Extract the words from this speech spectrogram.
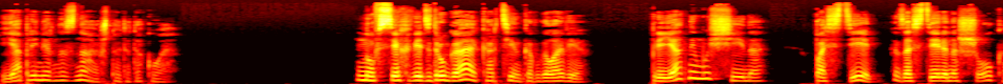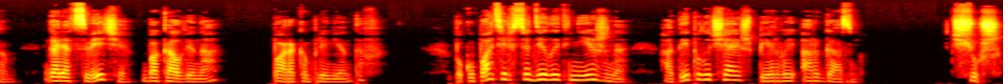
Я примерно знаю, что это такое. Но у всех ведь другая картинка в голове. Приятный мужчина, постель застелена шелком, горят свечи, бокал вина, пара комплиментов. Покупатель все делает нежно, а ты получаешь первый оргазм. Чушь.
